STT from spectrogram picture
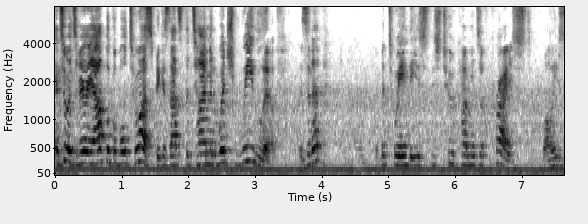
And so it's very applicable to us because that's the time in which we live, isn't it? Between these, these two comings of Christ while he's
